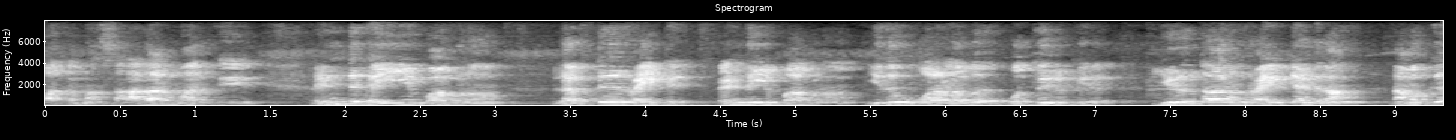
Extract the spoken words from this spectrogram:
பார்த்தோம்னா சாதாரணமா இருக்கு. ரெண்டு கையையும் பார்க்கணும். லெஃப்ட்டு ரைட்டு ரெண்டையும் பார்க்கணும். இது ஓரளவு ஒத்து இருக்கு. இருந்தாலும் ரைட் ஹேண்டு தான் நமக்கு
